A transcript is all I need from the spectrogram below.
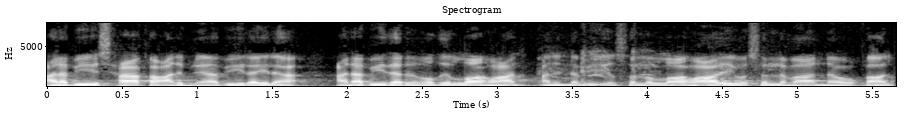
عن أبي إسحاق عن ابن أبي ليلى عن أبي ذر رضي الله عنه عن النبي صلى الله عليه وسلم أنه قال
